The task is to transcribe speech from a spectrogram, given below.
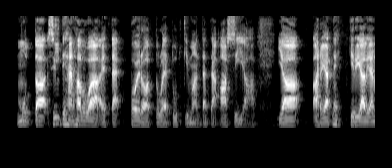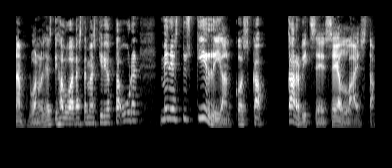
mutta silti hän haluaa, että Poirot tulee tutkimaan tätä asiaa. Ja Ariadne kirjailijana luonnollisesti haluaa tästä myös kirjoittaa uuden menestyskirjan, koska tarvitsee sellaista.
